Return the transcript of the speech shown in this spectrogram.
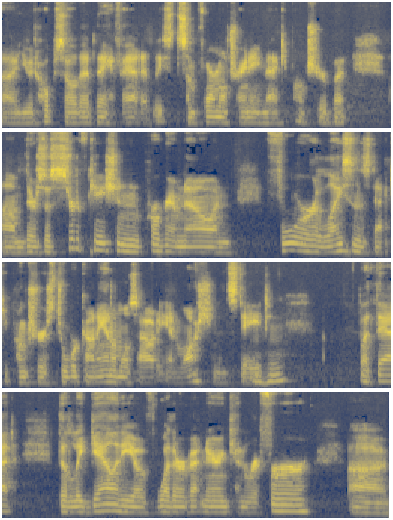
uh, you would hope so that they have had at least some formal training in acupuncture. But um, there's a certification program now and for licensed acupuncturists to work on animals out in Washington State. Mm-hmm. But that the legality of whether a veterinarian can refer, uh,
